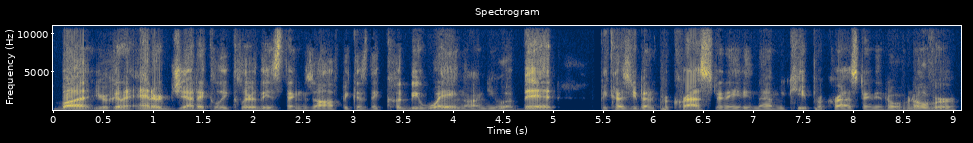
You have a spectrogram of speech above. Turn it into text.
but you're going to energetically clear these things off because they could be weighing on you a bit because you've been procrastinating them. You keep procrastinating over and over.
